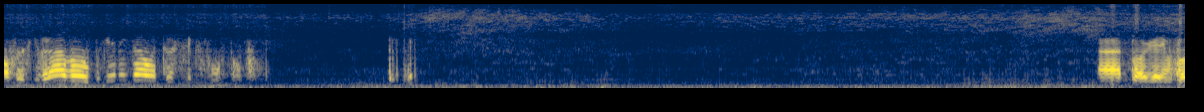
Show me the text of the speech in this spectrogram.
Office Bravo, beginning now at two six four full stop. And target info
